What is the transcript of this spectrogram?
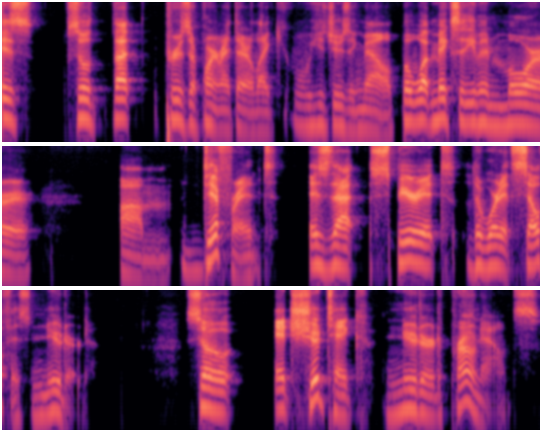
is so that proves their point right there. Like he's using male, but what makes it even more um different is that spirit, the word itself is neutered. So it should take neutered pronouns,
